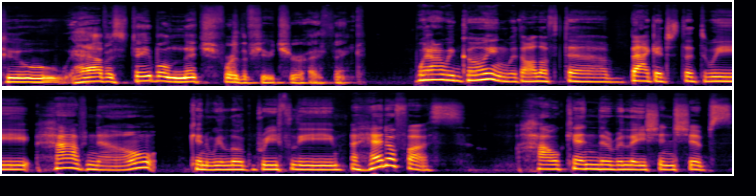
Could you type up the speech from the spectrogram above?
to have a stable niche for the future, I think. Where are we going with all of the baggage that we have now? Can we look briefly ahead of us? How can the relationships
